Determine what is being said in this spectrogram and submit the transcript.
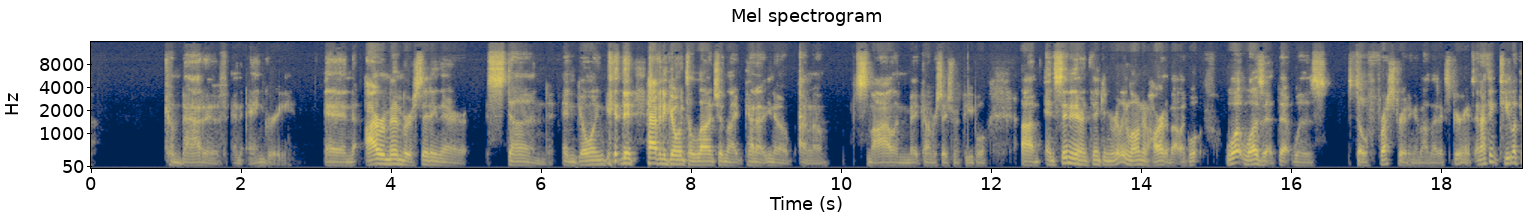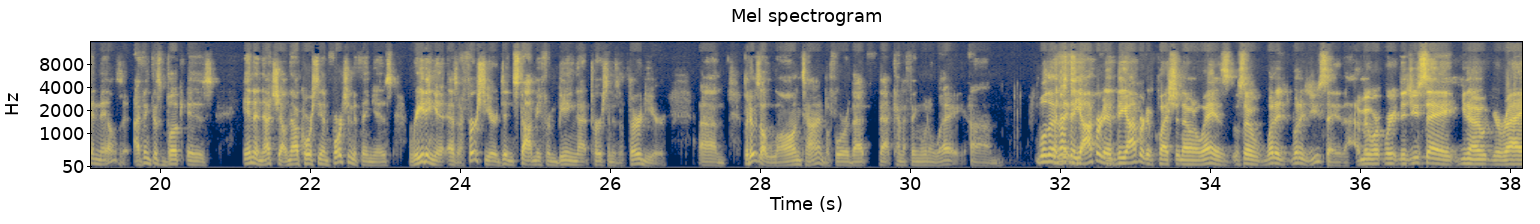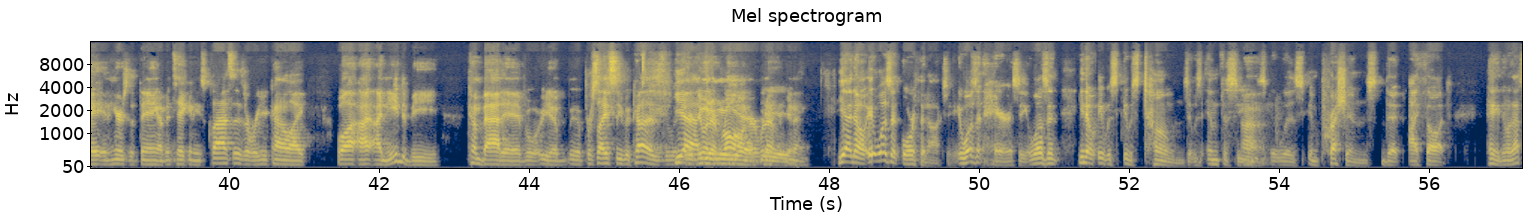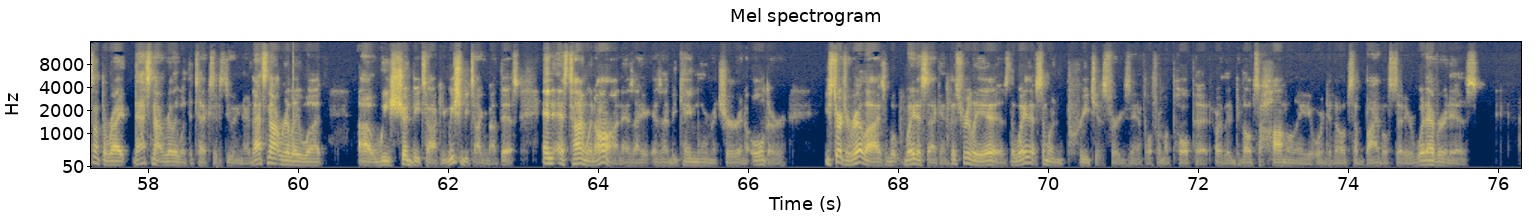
combative and angry. And I remember sitting there stunned and going, then having to go into lunch and like kind of, you know, I don't know, smile and make conversation with people. Um, and sitting there and thinking really long and hard about like, well, what was it that was so frustrating about that experience? And I think Thielicke nails it. I think this book is in a nutshell. Now, of course, the unfortunate thing is reading it as a first year didn't stop me from being that person as a third year. Um, but it was a long time before that that kind of thing went away. Um, well, the, the, think, the, operative the operative question that went away is so. What did what did you say to that? I mean, were, were, did you say you know you're right and here's the thing I've been taking these classes, or were you kind of like, well, I, I need to be combative or you know precisely because yeah, doing yeah, it wrong yeah, or whatever you know yeah no it wasn't orthodoxy. It wasn't heresy. It wasn't you know it was it was tones it was emphases uh, it was impressions that i thought hey no that's not the right that's not really what the text is doing there. That's not really what uh, we should be talking we should be talking about this. And as time went on as i as i became more mature and older you start to realize well, wait a second this really is the way that someone preaches for example from a pulpit or that develops a homily or develops a bible study or whatever it is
